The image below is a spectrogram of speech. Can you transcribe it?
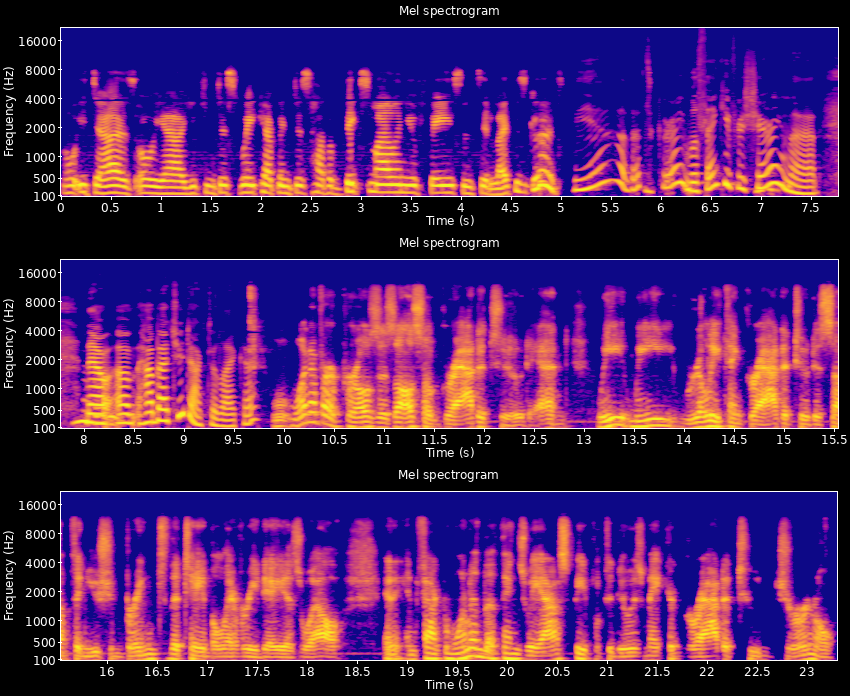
Oh, it does. Oh, yeah. You can just wake up and just have a big smile on your face and say, life is good. Yeah, that's great. Well, thank you for sharing that. Now, um, how about you, Dr. Lycka? One of our pearls is also gratitude, and we we really think gratitude is something you should bring to the table every day as well. And in fact, one of the things we ask people to do is make a gratitude journal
